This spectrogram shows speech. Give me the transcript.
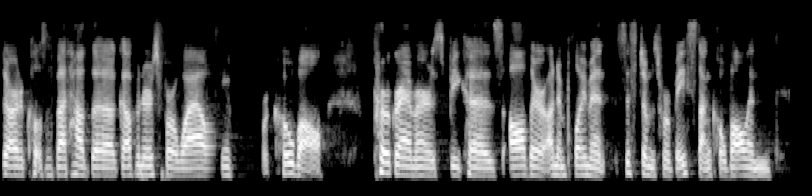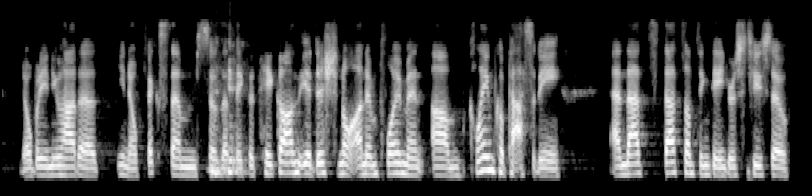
articles about how the governors for a while for COBOL programmers because all their unemployment systems were based on COBOL and nobody knew how to, you know, fix them so that they could take on the additional unemployment um, claim capacity. And that's that's something dangerous too. So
